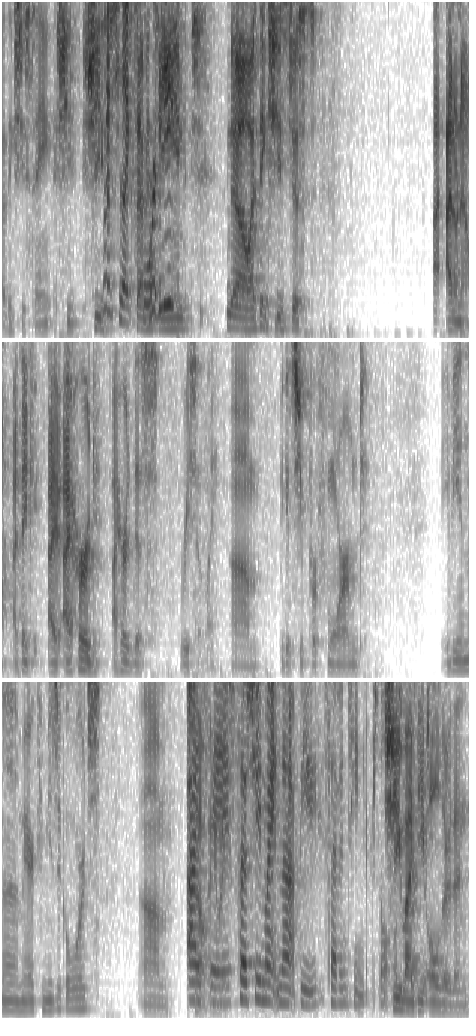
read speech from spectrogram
I think she's saying she she's What is she, like, 17. She, no, I think she's just. I, I don't know. I think I, I heard I heard this recently um, because she performed maybe in the American Music Awards. Um, so I see. anyways, So she might not be 17 years old. she might be you're saying. older than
